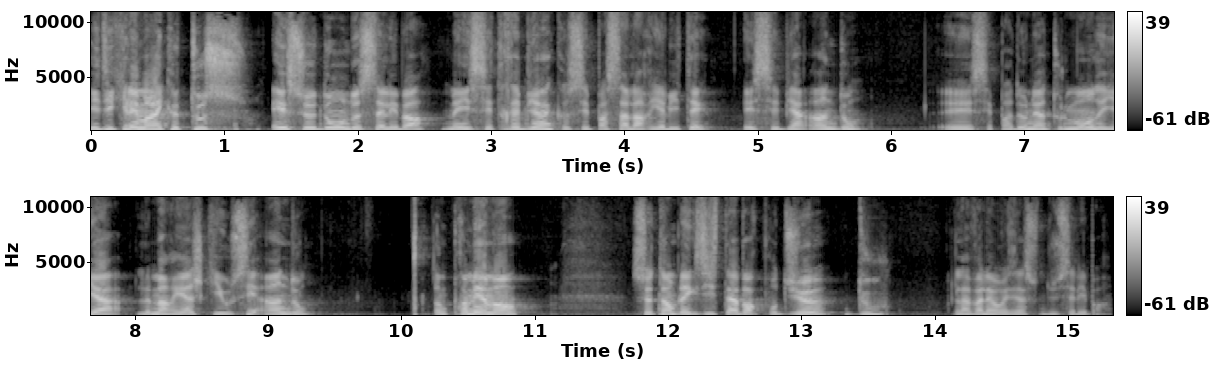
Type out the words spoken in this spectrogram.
Il dit qu'il aimerait que tous aient ce don de célibat, mais il sait très bien que ce n'est pas ça la réalité. Et c'est bien un don. Et ce n'est pas donné à tout le monde. Il y a le mariage qui est aussi un don. Donc, premièrement, ce temple existe d'abord pour Dieu, d'où la valorisation du célibat.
